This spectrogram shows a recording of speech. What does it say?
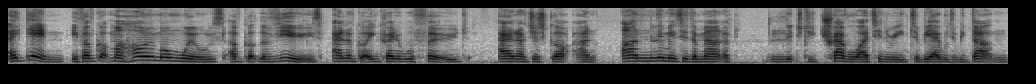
again, if I've got my home on wheels, I've got the views, and I've got incredible food, and I've just got an unlimited amount of literally travel itinerary to be able to be done.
